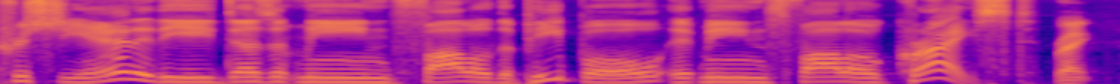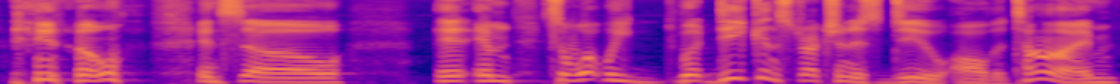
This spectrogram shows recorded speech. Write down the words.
Christianity doesn't mean follow the people, it means follow Christ. Right. You know? And so and, so what we what deconstructionists do all the time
